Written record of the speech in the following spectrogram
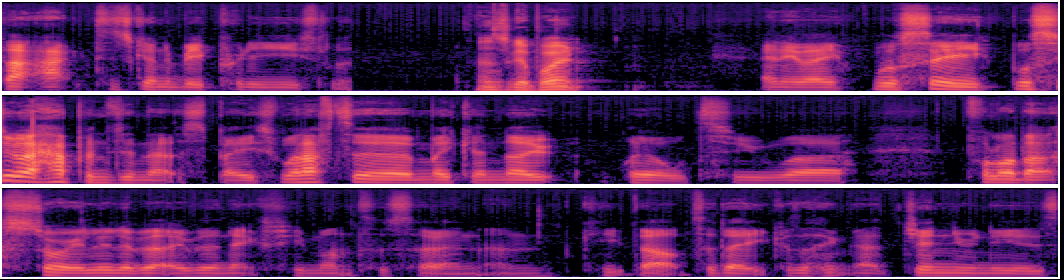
that act is going to be pretty useless. That's a good point. Anyway, we'll see. We'll see what happens in that space. We'll have to make a note, Will, to uh, follow that story a little bit over the next few months or so and, and keep that up to date because I think that genuinely is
